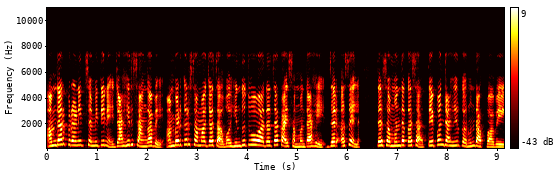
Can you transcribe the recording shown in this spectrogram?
आमदार प्रणित समितीने जाहीर सांगावे. आंबेडकर समाजाचा व हिंदुत्ववादाचा काय संबंध आहे? जर असेल तर संबंध कसा ते पण जाहीर करून दाखवावे.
